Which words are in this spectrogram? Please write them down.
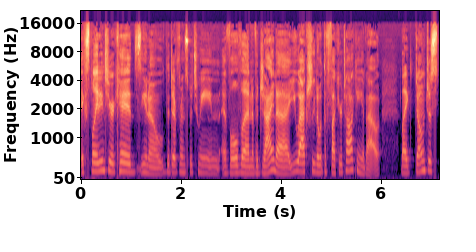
explaining to your kids, you know, the difference between a vulva and a vagina, you actually know what the fuck you're talking about. Like don't just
